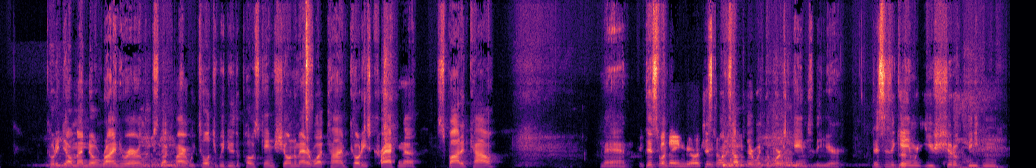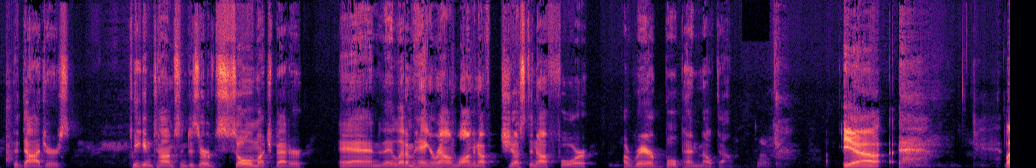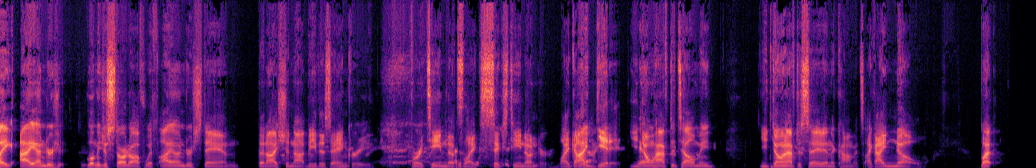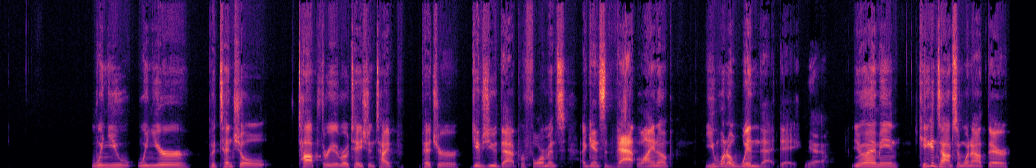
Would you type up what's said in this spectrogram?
Cody Delmendo, Ryan Herrera, Luke Stuckmeyer. We told you we do the post-game show no matter what time. Cody's cracking a spotted cow. Man, this one, this one's up there with the worst games of the year. This is a game where you should have beaten the Dodgers. Keegan Thompson deserved so much better, and they let him hang around long enough, just enough for a rare bullpen meltdown. Yeah. Like, I under, let me just start off with I understand that I should not be this angry for a team that's like 16 under. Like I Yeah. get it. You Yeah. don't have to tell me. You don't have to say it in the comments. Like I know. But when you when your potential top 3 of the rotation type pitcher gives you that performance against that lineup, you want to win that day. Yeah. You know what I mean? Keegan Thompson went out there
